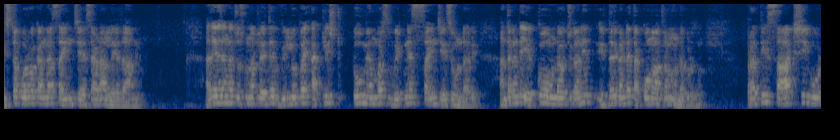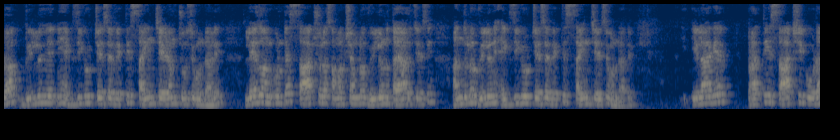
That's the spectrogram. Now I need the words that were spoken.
ఇష్టపూర్వకంగా సైన్ చేశాడా లేదా అని. అదేవిధంగా చూసుకున్నట్లయితే విల్లుపై at least two members witness sign చేసి ఉండాలి. అంతకంటే ఎక్కువ ఉండవచ్చు కానీ ఇద్దరికంటే తక్కువ మాత్రం ఉండకూడదు. ప్రతి సాక్షి కూడా విల్లుని ఎగ్జిక్యూట్ చేసే వ్యక్తి సైన్ చేయడం చూసి ఉండాలి. లేదు అనుకుంటే సాక్షుల సమక్షంలో విల్లును తయారు చేసి అందులో విల్లుని ఎగ్జిక్యూట్ చేసే వ్యక్తి సైన్ చేసి ఉండాలి. ఇలాగే ప్రతి సాక్షి కూడా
